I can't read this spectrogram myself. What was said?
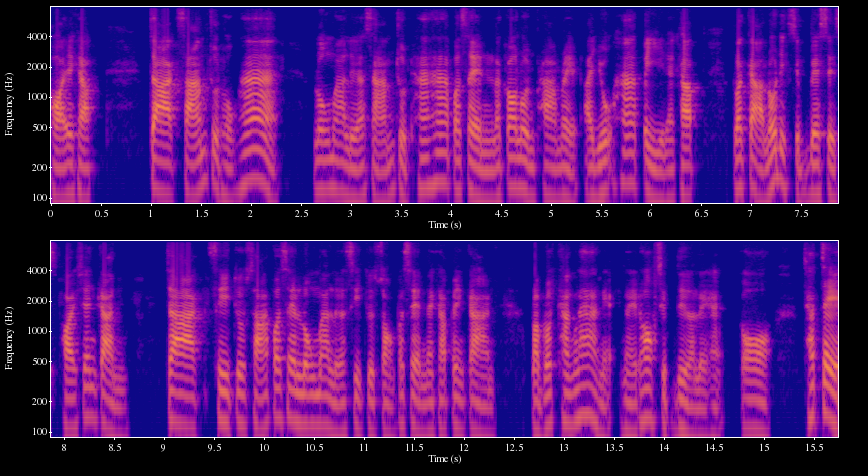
point ครับจาก 3.65 ลงมาเหลือ 3.55%แล้วก็ Loan Prime Rate อายุ 5 ปีนะครับประกาศลดอีก 10 basis point เช่นกัน จาก 4.3%ลงมาเหลือ 4.2%นะครับเป็นการปรับลดครั้งแรกเนี่ยในรอบ 10 เดือนเลยฮะก็ ชัดเจน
